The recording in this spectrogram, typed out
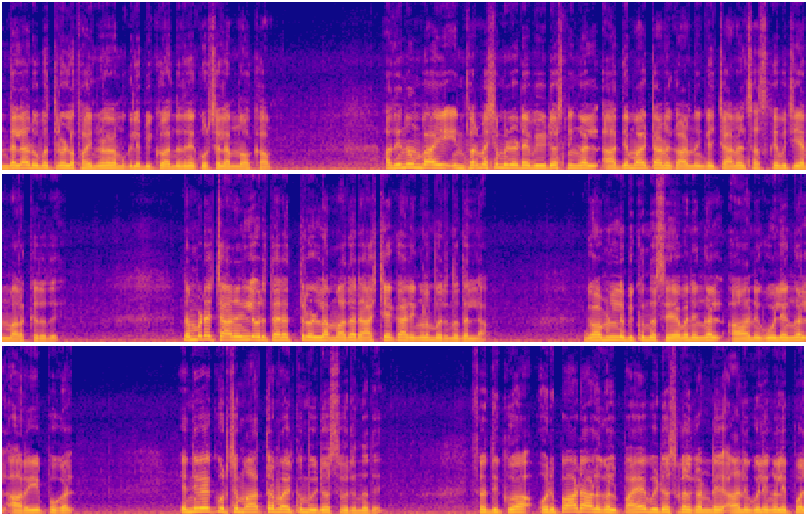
എന്തെല്ലാം രൂപത്തിലുള്ള ഫൈനുകൾ നമുക്ക് ലഭിക്കുക എന്നതിനെക്കുറിച്ചെല്ലാം നോക്കാം. അതിനു മുമ്പായി ഇൻഫർമേഷൻ മീഡിയയുടെ വീഡിയോസ് നിങ്ങൾ ആദ്യമായിട്ടാണ് കാണുന്നതെങ്കിൽ ചാനൽ സബ്സ്ക്രൈബ് ചെയ്യാൻ മറക്കരുത്. നമ്മുടെ ചാനലിൽ ഒരു തരത്തിലുള്ള മത രാഷ്ട്രീയ കാര്യങ്ങളും വരുന്നതല്ല. ഗവൺമെന്റ് ലഭിക്കുന്ന സേവനങ്ങൾ ആനുകൂല്യങ്ങൾ അറിയിപ്പുകൾ എന്നിവയെക്കുറിച്ച് മാത്രമായിരിക്കും വീഡിയോസ് വരുന്നത്. ശ്രദ്ധിക്കുക ഒരുപാട് ആളുകൾ പഴയ വീഡിയോസുകൾ കണ്ട് ആനുകൂല്യങ്ങൾ ഇപ്പോൾ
